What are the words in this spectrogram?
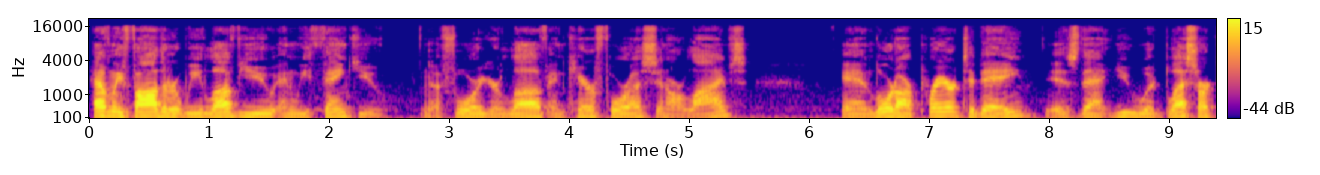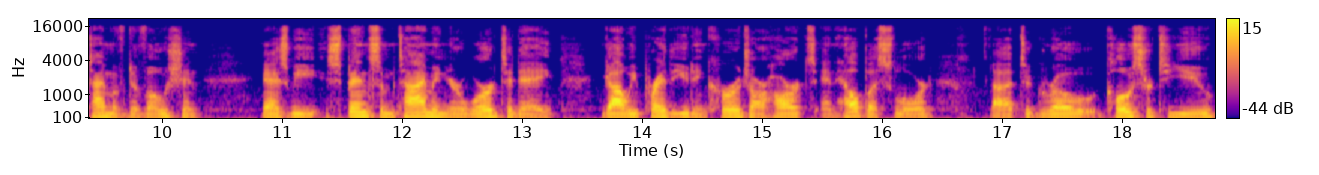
Heavenly Father, we love you and we thank you for your love and care for us in our lives. And Lord, our prayer today is that you would bless our time of devotion as we spend some time in your word today. God, we pray that you'd encourage our hearts and help us, Lord, uh, to grow closer to you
